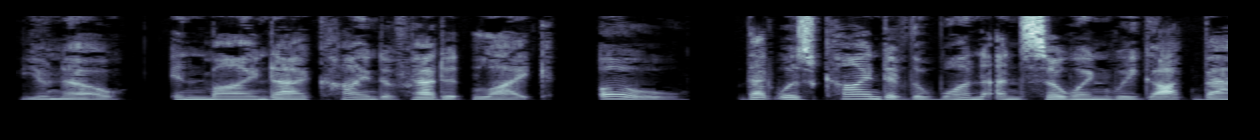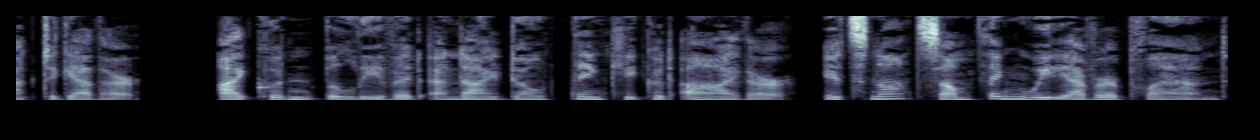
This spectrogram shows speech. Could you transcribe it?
you know, in mind I kind of had it like, oh, that was kind of the one and so when we got back together, I couldn't believe it and I don't think he could either. It's not something we ever planned.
